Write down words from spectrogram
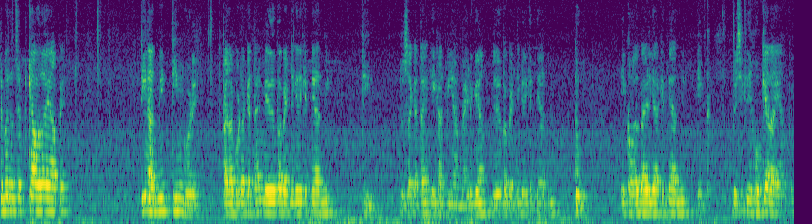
सिंपल कंसेप्ट क्या हो रहा है यहाँ पे? तीन आदमी, तीन घोड़े. तो पहला घोड़ा कहता है, मेरे ऊपर बैठने के लिए कितने आदमी? तीन. दूसरा कहता है, एक आदमी यहाँ बैठ गया, मेरे ऊपर बैठने के लिए कितने आदमी? दो. एक और बैठ गया, कितने आदमी? एक. बेसिकली हो क्या रहा है यहाँ पे?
